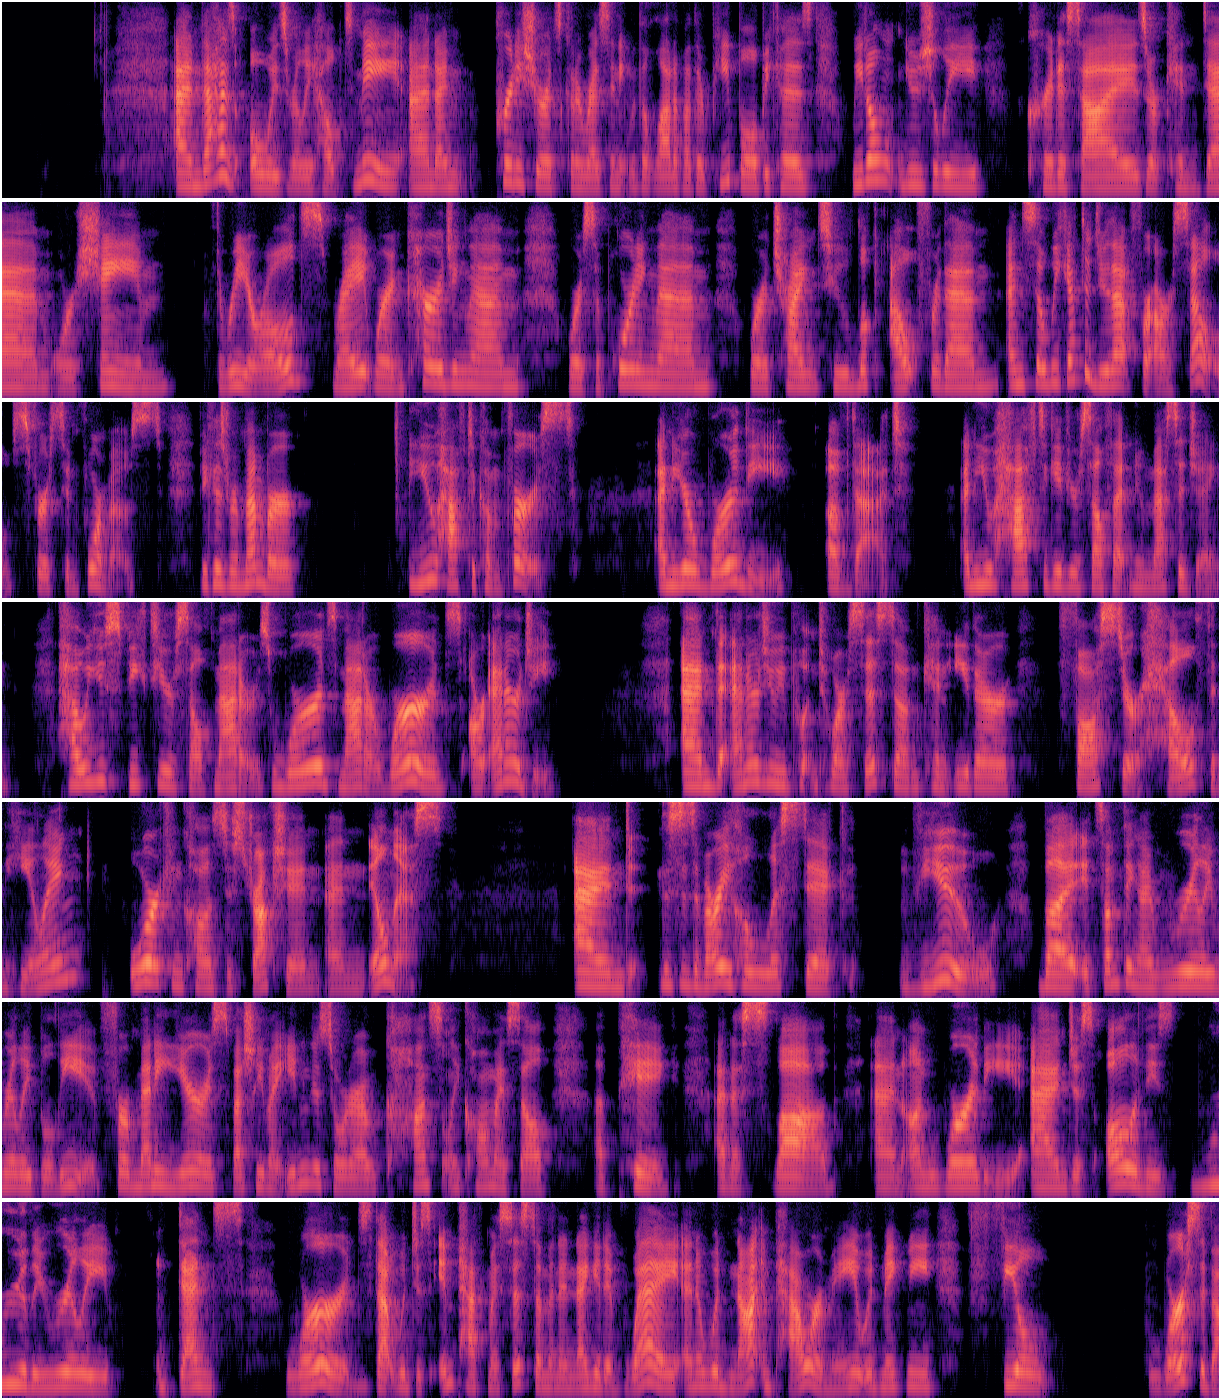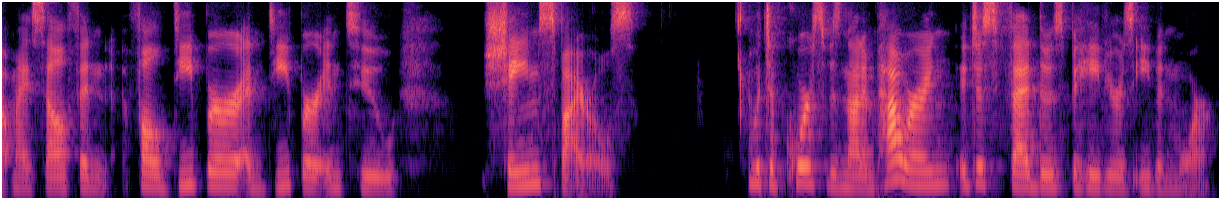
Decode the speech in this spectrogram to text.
And that has always really helped me. And I'm pretty sure it's going to resonate with a lot of other people because we don't usually criticize or condemn or shame three year olds, right? We're encouraging them, we're supporting them, we're trying to look out for them. And so we get to do that for ourselves first and foremost. Because remember, you have to come first and you're worthy of that. And you have to give yourself that new messaging. How you speak to yourself matters. Words matter. Words are energy. And the energy we put into our system can either foster health and healing or can cause destruction and illness. And this is a very holistic view, but it's something I really, really believe. For many years, especially my eating disorder, I would constantly call myself a pig and a slob and unworthy and just all of these really, really dense words that would just impact my system in a negative way and it would not empower me. It would make me feel worse about myself and fall deeper and deeper into shame spirals which of course was not empowering. It just fed those behaviors even more.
